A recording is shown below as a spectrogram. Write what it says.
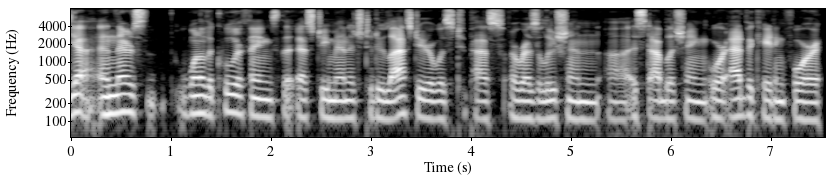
Yeah, and there's one of the cooler things that SG managed to do last year was to pass a resolution uh, establishing or advocating for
